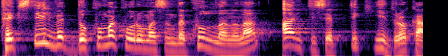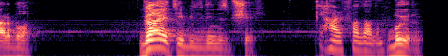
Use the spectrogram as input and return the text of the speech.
Tekstil ve dokuma korumasında kullanılan antiseptik hidrokarbon. Gayet iyi bildiğiniz bir şey. Bir harf alalım. Buyurun.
